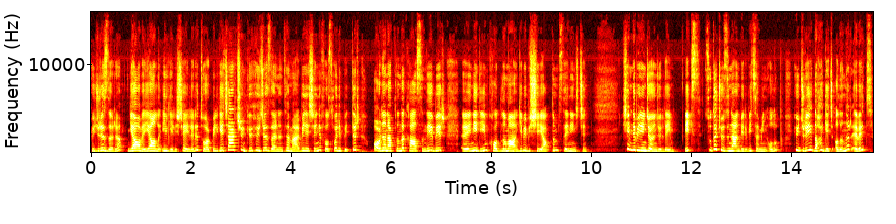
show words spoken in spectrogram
hücre zarı yağ ve yağla ilgili şeylere torpil geçer çünkü hücre zarının temel bileşeni fosfolipittir. Oradan aklında kalsın diye bir e, ne diyeyim kodlama gibi bir şey yaptım senin için. Şimdi birinci öncüldeyim. X suda çözünen bir vitamin olup hücreye daha geç alınır. Evet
